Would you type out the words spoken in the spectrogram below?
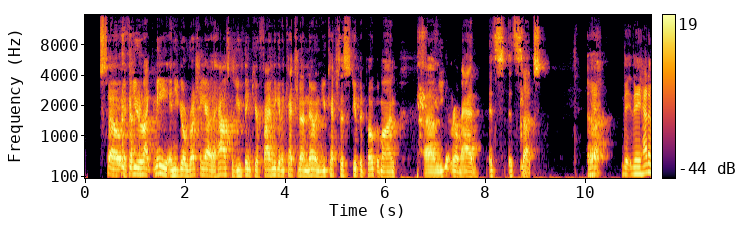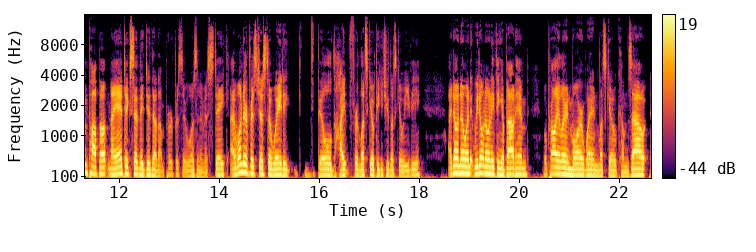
so if you're like me and you go rushing out of the house because you think you're finally going to catch an unknown, you catch this stupid Pokemon, um, you get real mad. It's it sucks. Ugh. They, they had him pop up. Niantic said they did that on purpose. It wasn't a mistake. I wonder if it's just a way to build hype for Let's Go Pikachu, Let's Go Eevee. I don't know. Any, we don't know anything about him. We'll probably learn more when Let's Go comes out.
